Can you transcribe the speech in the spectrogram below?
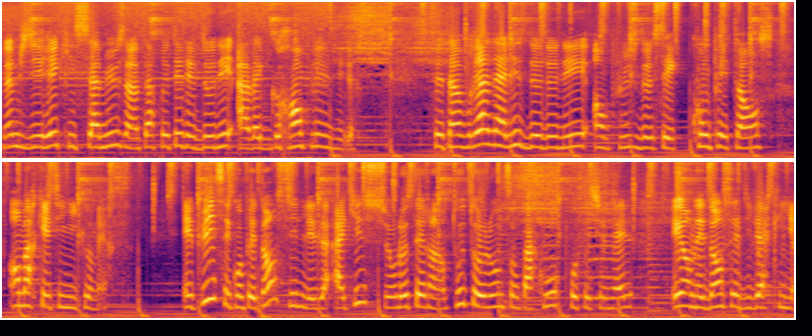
même je dirais qu'il s'amuse à interpréter des données avec grand plaisir. C'est un vrai analyste de données en plus de ses compétences en marketing e-commerce. Et puis ses compétences, il les a acquises sur le terrain tout au long de son parcours professionnel et en aidant ses divers clients.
